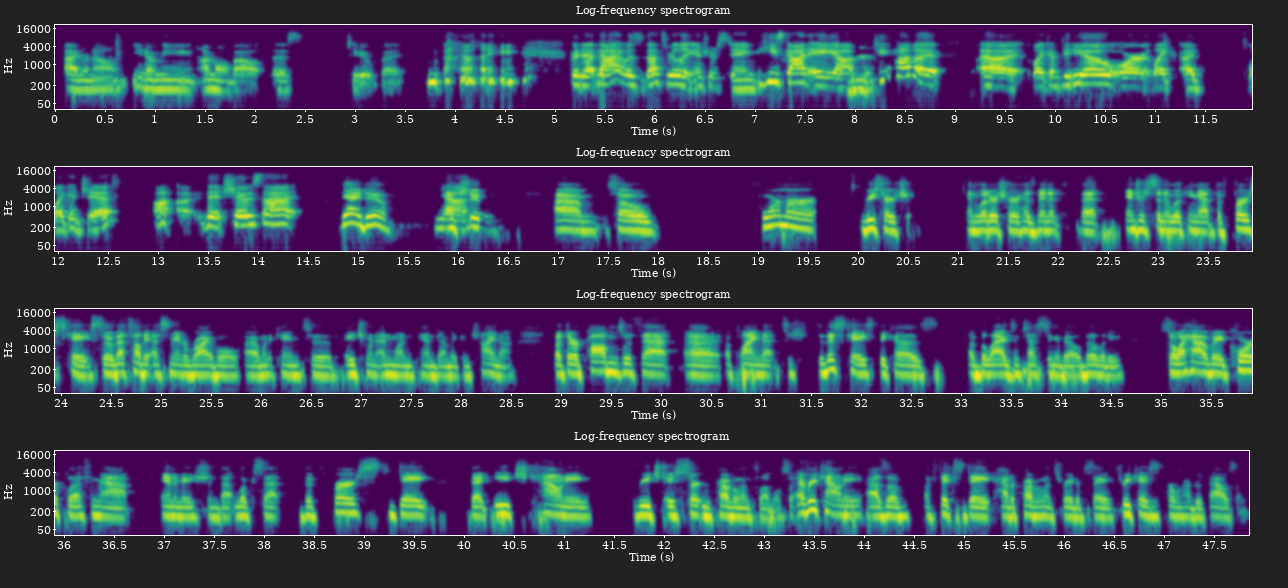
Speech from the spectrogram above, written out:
I don't know, you know me, I'm all about this too, but but that was that's really interesting. He's got a um, do you have a uh like a video or like a like a GIF uh, uh, that shows that? Yeah, I do. Yeah. I do. Um, so former research and literature has been that interested in looking at the first case. So that's how they estimate arrival uh, when it came to H1N1 pandemic in China. But there are problems with that, uh, applying that to, to, this case because of the lags in testing availability. So I have a choropleth map animation that looks at the first date that each county reached a certain prevalence level. So every county, as of a fixed date, had a prevalence rate of, say, three cases per 100,000.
